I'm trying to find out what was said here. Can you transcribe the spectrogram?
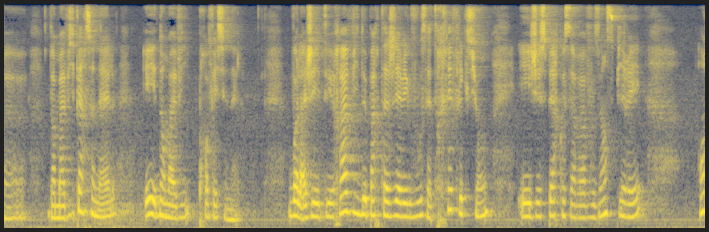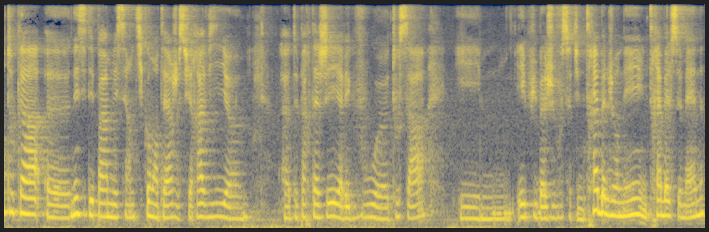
euh, dans ma vie personnelle et dans ma vie professionnelle. Voilà, j'ai été ravie de partager avec vous cette réflexion et j'espère que ça va vous inspirer. En tout cas, euh, n'hésitez pas à me laisser un petit commentaire, je suis ravie de partager avec vous tout ça et, puis bah, je vous souhaite une très belle journée, une très belle semaine.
